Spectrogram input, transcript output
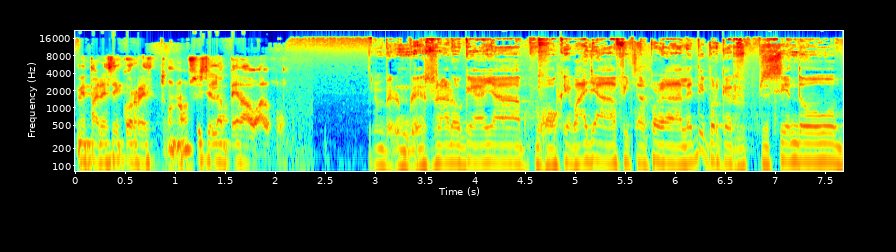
me parece correcto, ¿no? Si se le ha pegado algo. Es raro que haya o que vaya a fichar por el Atleti porque siendo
